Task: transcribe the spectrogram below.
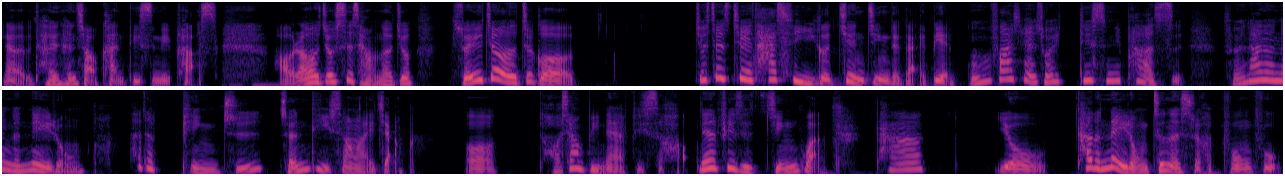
呃，很很少看 Disney Plus，好，然后就市场呢，就随着这个，就这这它是一个渐进的改变。我们发现说，Disney Plus，首先它的那个内容，它的品质整体上来讲，呃，好像比 Netflix 好。Netflix 尽管它有它的内容真的是很丰富，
